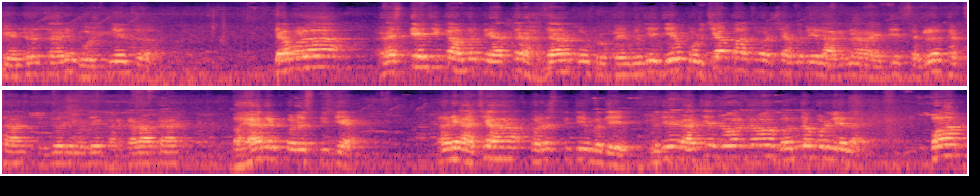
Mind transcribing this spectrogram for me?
टेंडरचं आणि घोषणेचं त्यामुळं रस्त्याची कामं त्र्याहत्तर हजार कोटी रुपये म्हणजे जे पुढच्या पाच वर्षामध्ये लागणार आहे ते सगळं खर्च आज तिजोरीमध्ये खडखडाट आहे भयानक परिस्थिती आहे. आणि अशा परिस्थितीमध्ये म्हणजे राज्य जवळजवळ बंद पडलेलं आहे. पण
